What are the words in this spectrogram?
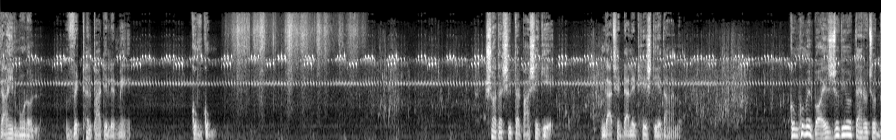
গায়ের মোড়ল বিঠল পাটিলের মেয়ে। কুমকুম। সদাশিব তার পাশে গিয়ে গাছের ডালে ঠেস দিয়ে দাঁড়াল। কুমকুমের বয়স যদিও তেরো চোদ্দ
